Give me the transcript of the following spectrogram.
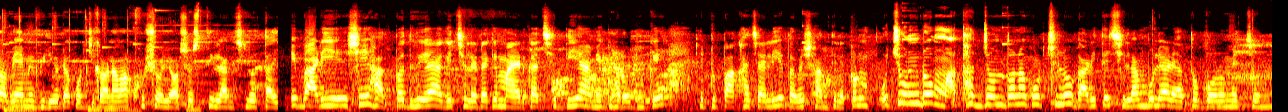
তবে আমি ভিডিওটা করছি, কারণ আমার খুব শরীরে অস্বস্তি লাগছিল, তাই। এই বাড়ি এসেই হাত পা ধুয়ে আগে ছেলেটাকে মায়ের কাছে দিয়ে আমি ঘরে ঢুকে একটু পাখা চালিয়ে তবে শান্তি লাগে। কারণ প্রচণ্ড মাথার যন্ত্রণা করছিল, গাড়িতে ছিলাম বলে আর এত গরমের জন্য।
